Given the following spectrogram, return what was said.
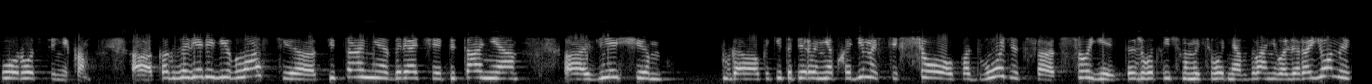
по родственникам. А, как заверили власти, питание, горячее питание, а, вещи, какие-то первые необходимости, все подводится, все есть. Даже вот лично мы сегодня обзванивали районы,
